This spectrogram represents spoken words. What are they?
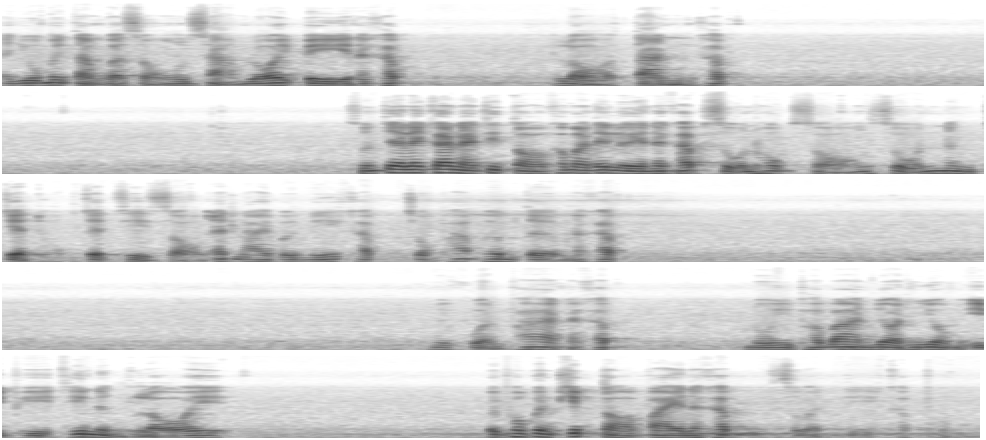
อายุไม่ต่ำกว่าสองสามร้อยปีนะครับ หล่อตันครับ สนใจรายการไหนติดต่อเข้ามาได้เลยนะครับ 0620176742 แอดไลน์เบอร์นี้ครับชมภาพเพิ่มเติมนะครับ ไม่ควรพลาดนะครับ นุยพระบ้านยอดนิยม EP ที่ 100ไว้พบกันคลิปต่อไปนะครับ สวัสดีครับผม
